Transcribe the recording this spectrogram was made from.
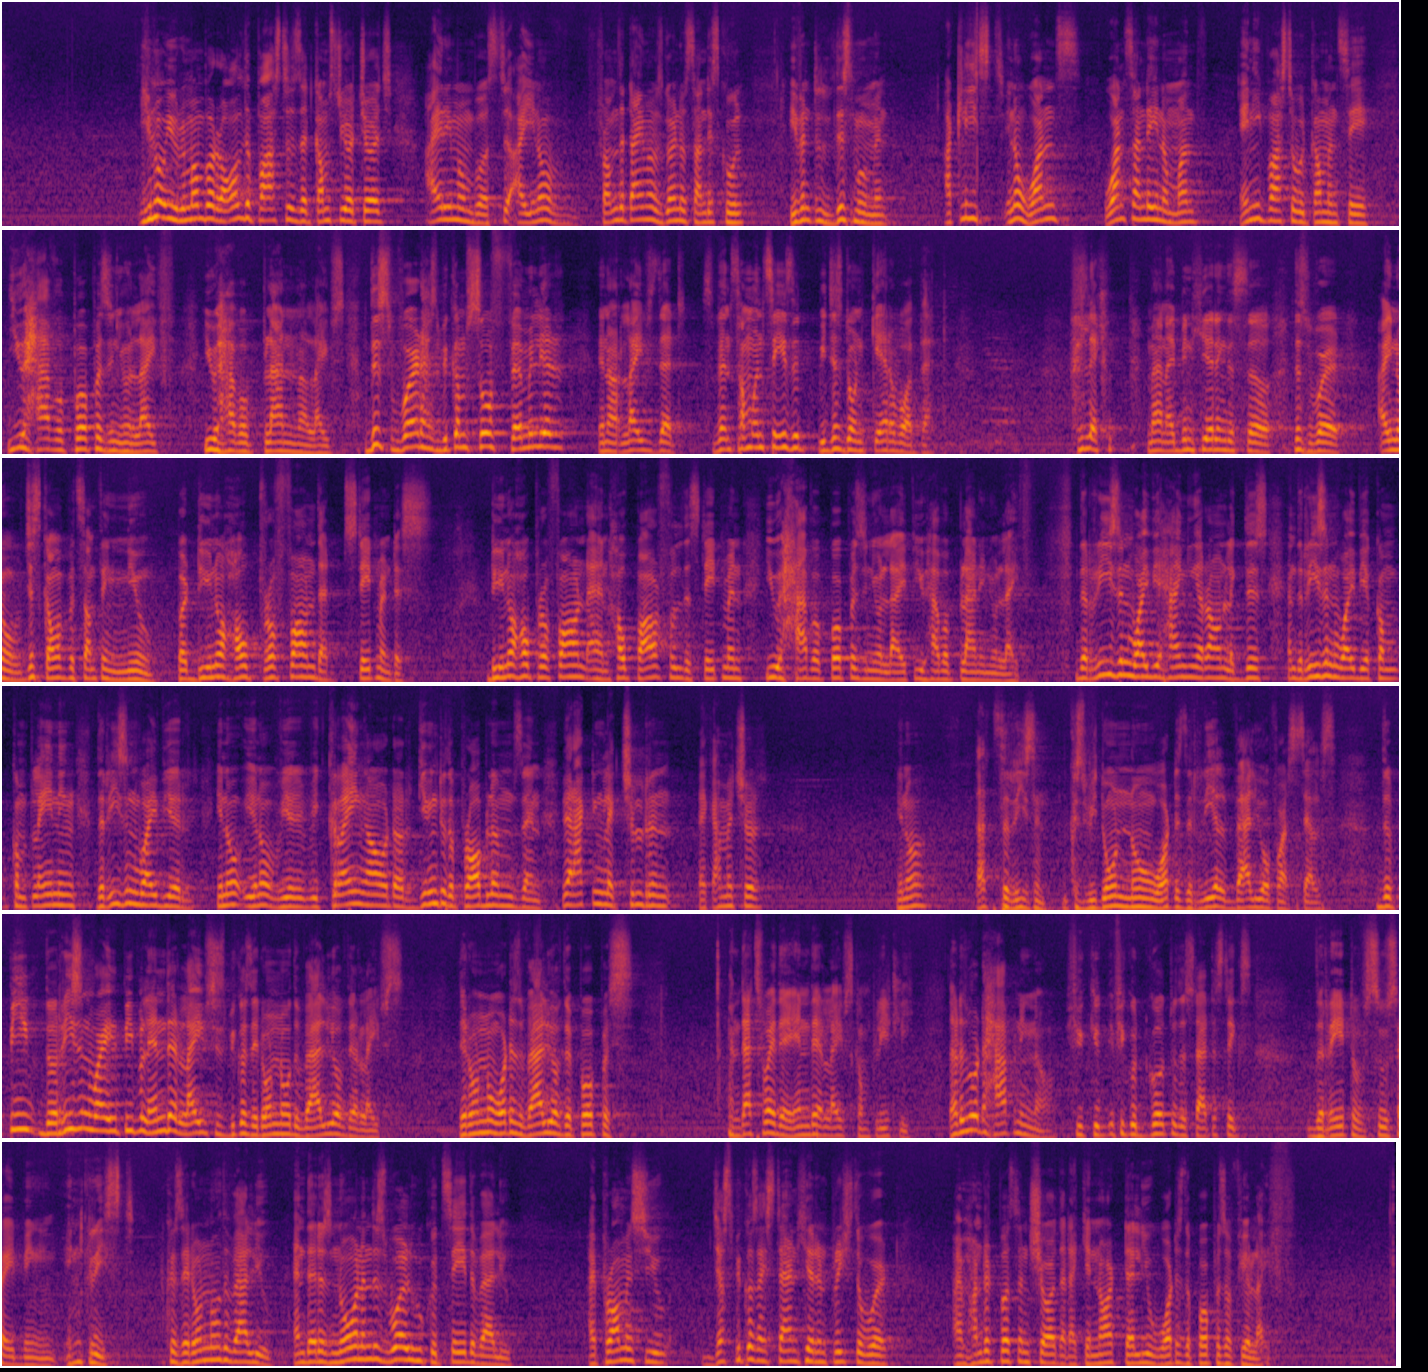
You know, you remember all the pastors that comes to your church. I remember, I, you know, from the time I was going to Sunday school, even till this moment, at least, you know, once, one Sunday in a month, any pastor would come and say, you have a purpose in your life. You have a plan in our lives. This word has become so familiar in our lives that when someone says it, we just don't care about that. Yeah. like, man, I've been hearing this, uh, this word. I know, just come up with something new. But do you know how profound that statement is? Do you know how profound and how powerful the statement, you have a purpose in your life, you have a plan in your life? The reason why we're hanging around like this, and the reason why we are com- complaining, the reason why we are, you know, you know, we're, we're crying out or giving to the problems, and we're acting like children, like amateur you know, that's the reason because we don't know what is the real value of ourselves. The, pe- the reason why people end their lives is because they don't know the value of their lives. They don't know what is the value of their purpose. And that's why they end their lives completely. That is what's happening now. If you could, if you could go to the statistics, the rate of suicide being increased because they don't know the value. And there is no one in this world who could say the value. I promise you, just because I stand here and preach the word, I'm 100% sure that I cannot tell you what is the purpose of your life.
